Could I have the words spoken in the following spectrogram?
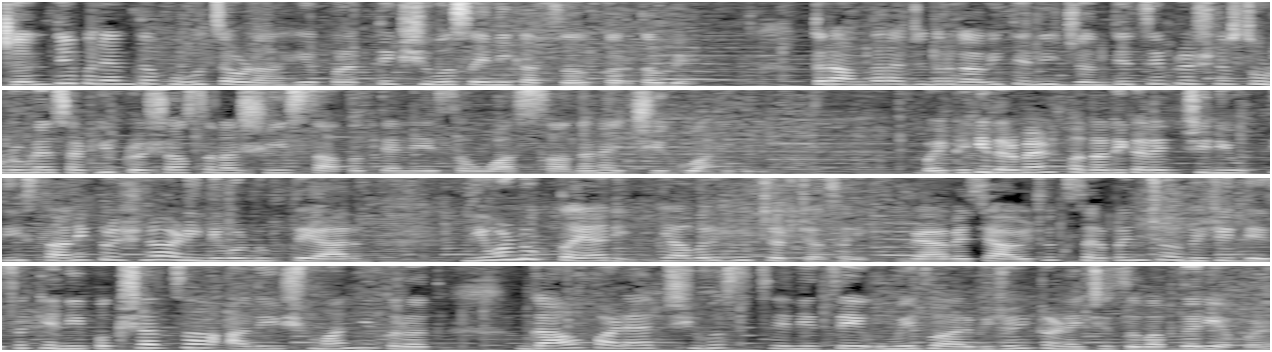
जनतेपर्यंत पोहोचवणं हे प्रत्येक शिवसैनिकाचं कर्तव्य आहे. तर आमदार राजेंद्र गावित यांनी जनतेचे प्रश्न सोडवण्यासाठी प्रशासनाशी सातत्याने संवाद साधण्याची ग्वाही दिली. बैठकीदरम्यान पदाधिकाऱ्यांची नियुक्ती स्थानिक प्रश्न आणि निवडणूक तयार निवडणूक तयारी यावरही चर्चा झाली. मेळाव्याचे आयोजक सरपंच अभिजित देसक यांनी पक्षाचा आदेश मान्य करत गाव पाड्यात शिवसेनेचे उमेदवार विजयी करण्याची जबाबदारी आपण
